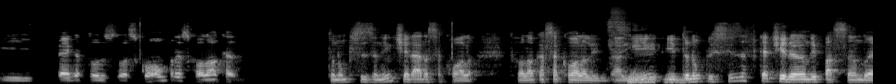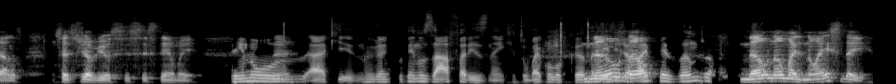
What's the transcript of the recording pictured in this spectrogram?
e pega todas as tuas compras, coloca. Tu não precisa nem tirar da sacola. Tu coloca a sacola ali, ali e tu Sim. não precisa ficar tirando e passando elas. Não sei se tu já viu esse sistema aí. Tem Né? nos. Aqui no Rio Grande do Sul tem nos Zafares, né? Que tu vai colocando ali, Não, ele já vai não. pesando. Já... Não, não, mas não é esse daí.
